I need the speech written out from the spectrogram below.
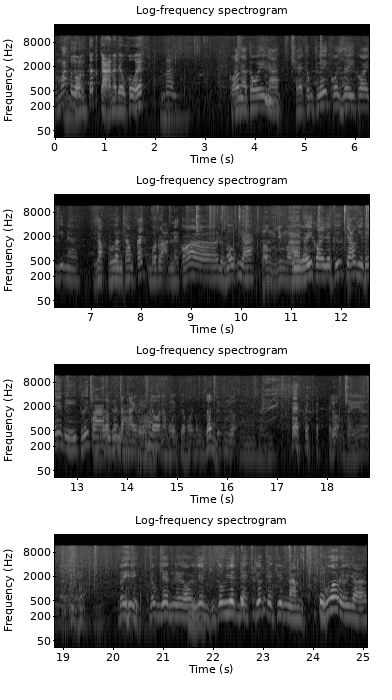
Nó mát hơn còn tất cả là đều khô hết. Vâng có Vâng. nhà tôi là hệ thống tưới có dây coi như là dọc vườn xong cách một đoạn này có đường ống ra không nhưng mà thì đấy coi như cứ kéo như thế thì tưới qua thì đơn năm nay phải cho làm hội trưởng hội nông dân. Tưới lượng phải lượng phải ờ, ấy. đây thì nông dân hội viên chỉ có viên đây. Trước cái chuyên làm lúa rồi bây giờ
